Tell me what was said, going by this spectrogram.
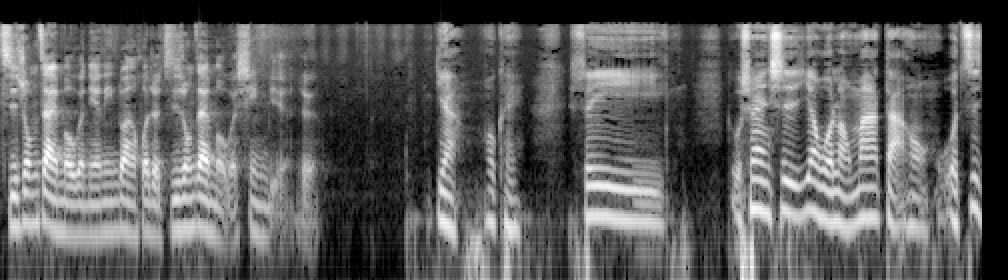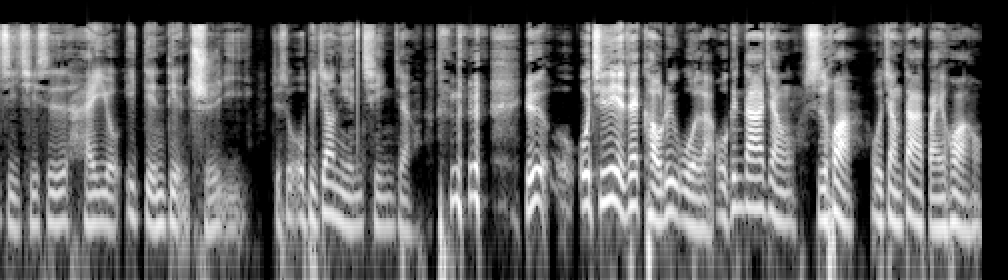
集中在某个年龄段或者集中在某个性别。这个，Yeah，OK，所以。我虽然是要我老妈打吼，我自己其实还有一点点迟疑，就是我比较年轻这样，因为我其实也在考虑我啦。我跟大家讲实话，我讲大白话吼，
